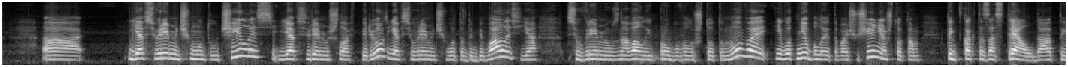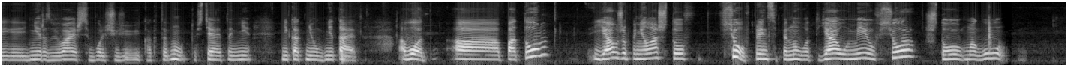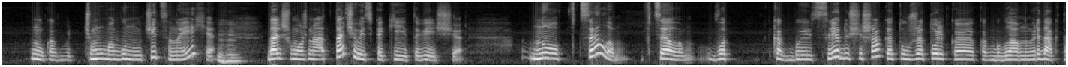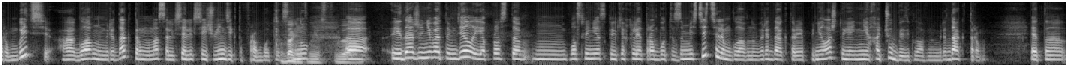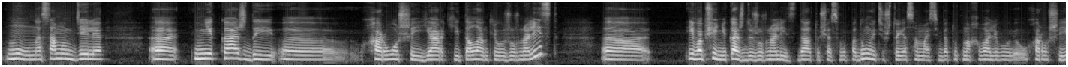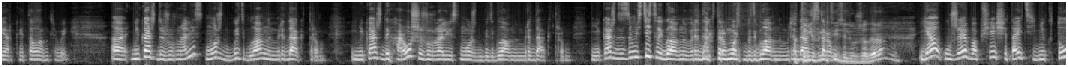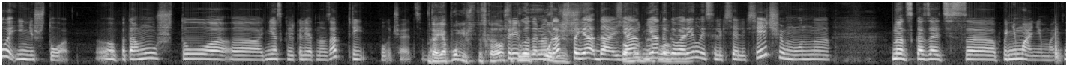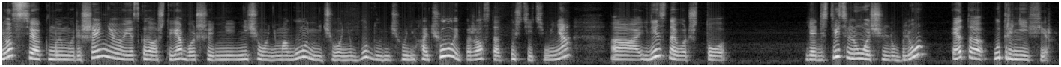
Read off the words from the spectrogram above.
я все время чему-то училась, я все время шла вперед, я все время чего-то добивалась, я все время узнавала и пробовала что-то новое, и вот не было этого ощущения, что там ты как-то застрял, да, ты не развиваешься больше и как-то, ну, то есть тебя это не, никак не угнетает. А Вот. А потом я уже поняла, что все, в принципе, ну вот я умею все, что могу, ну, как бы, чему могу научиться на эхе. Мгм. Дальше можно оттачивать какие-то вещи, но в целом, в целом, вот как бы следующий шаг это уже только как бы главным редактором быть, а главным редактором у нас Алексей Алексеевич Венедиктов работает. Занято Ну, место, да. а, И даже не в этом дело, я просто после нескольких лет работы заместителем главного редактора я поняла, что я не хочу быть главным редактором. Это, ну, на самом деле не каждый э, хороший, яркий, талантливый журналист э, и вообще не каждый журналист, да, то сейчас вы подумаете, что я сама себя тут нахваливаю хороший, яркий, талантливый. Не каждый журналист может быть главным редактором. И не каждый хороший журналист может быть главным редактором. И не каждый заместитель главного редактора может быть главным редактором. А ты не заместитель уже, да? Я уже вообще, считайте, никто и ничто. Э, потому что э, несколько лет назад, три, получается. Да, да я помню, что ты сказал, что Три года назад, что я, да, я, я договорилась с Алексеем Алексеевичем, он э, надо сказать, с пониманием отнесся к моему решению. Я сказала, что я больше ни, ничего не могу, ничего не буду, ничего не хочу, и, пожалуйста, отпустите меня. А, единственное, вот что я действительно очень люблю, это утренний эфир.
